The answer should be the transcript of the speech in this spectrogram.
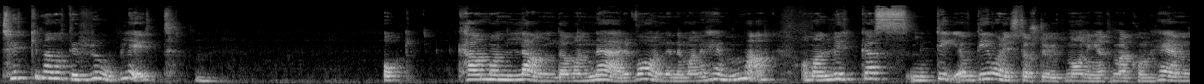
tycker man att det är roligt. Och kan man landa och vara närvarande när man är hemma? Om man lyckas med det, och det var den största utmaningen, att man kom hem,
